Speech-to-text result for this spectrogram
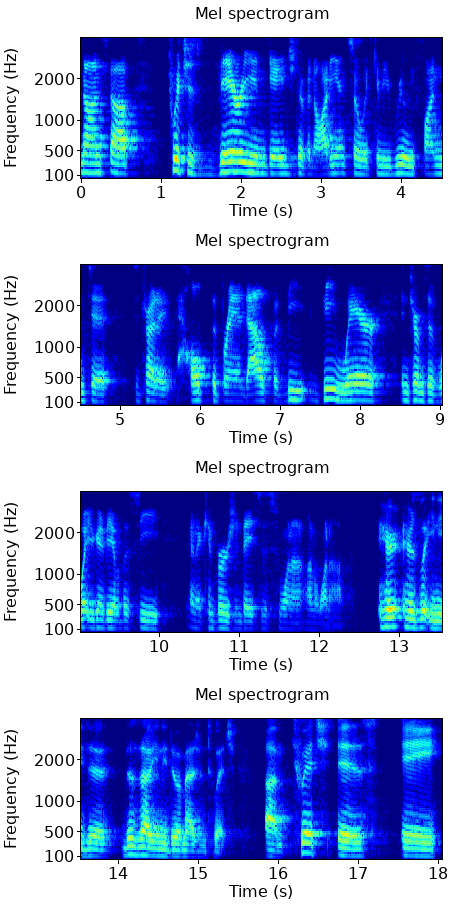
nonstop. Twitch is very engaged of an audience, so it can be really fun to to try to help the brand out. But be beware in terms of what you're going to be able to see on a conversion basis one on, on one off. Here, here's what you need to. This is how you need to imagine Twitch. Um, Twitch is a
